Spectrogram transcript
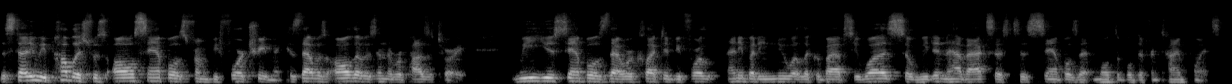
the study we published was all samples from before treatment because that was all that was in the repository. We used samples that were collected before anybody knew what liquid biopsy was, so we didn't have access to samples at multiple different time points.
